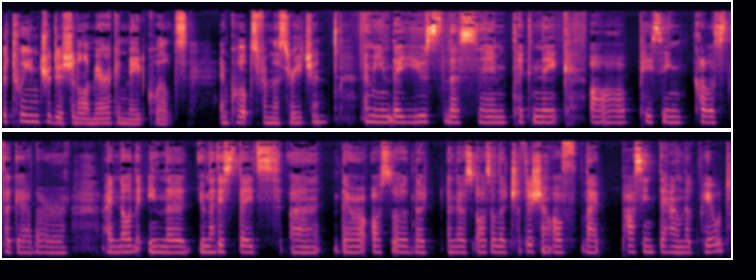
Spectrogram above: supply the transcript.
between traditional American made quilts and quilts from this region? I mean, they use the same technique of piecing clothes together. I know that in the United States, uh, there are also the and there's also the tradition of like passing down the quilt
